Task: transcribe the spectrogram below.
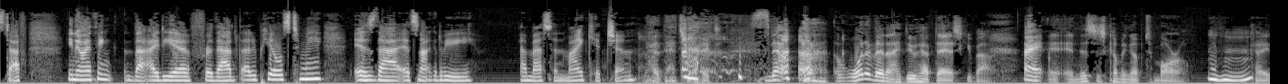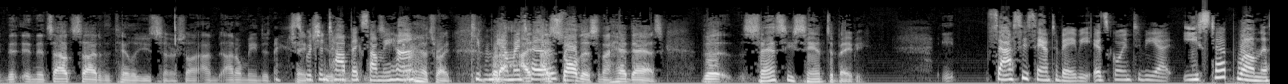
stuff. You know, I think the idea for that that appeals to me is that it's not going to be a mess in my kitchen. That's right. now, one event I do have to ask you about. All right. And, and this is coming up tomorrow. Mm-hmm. Okay. Th- And it's outside of the Taylor Youth Center, so I, I don't mean to change Switching topics on me, huh? That's right. Keeping But me on my I- I, I saw this and I had to ask. The Sassy Santa Baby. Sassy Santa Baby. It's going to be at Estep Wellness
